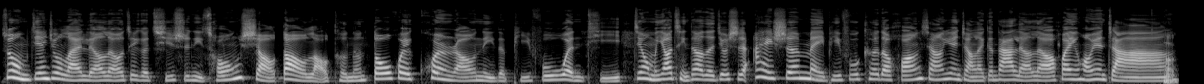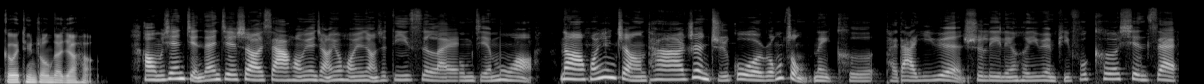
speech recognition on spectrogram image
所以，我们今天就来聊聊这个，其实你从小到老可能都会困扰你的皮肤问题。今天我们邀请到的就是爱生美皮肤科的黄翔院长来跟大家聊聊，欢迎黄院长。好，各位听众大家好。好，我们先简单介绍一下黄院长，因为黄院长是第一次来我们节目哦。那黄院长他任职过荣总内科、台大医院、市立联合医院皮肤科，现在。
